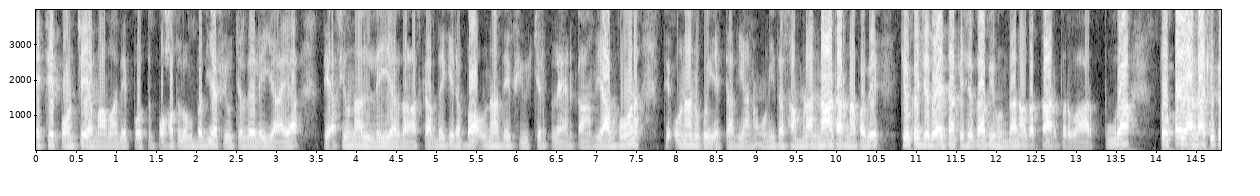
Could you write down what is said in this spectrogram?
ਇੱਥੇ ਪਹੁੰਚੇ ਆ, ਮਾਵਾਂ ਦੇ ਪੁੱਤ, ਬਹੁਤ ਲੋਕ ਵਧੀਆ ਫਿਊਚਰ ਦੇ ਲਈ ਆਏ ਆ, ਤੇ ਅਸੀਂ ਉਹਨਾਂ ਲਈ ਅਰਦਾਸ ਕਰਦੇ ਕਿ ਰੱਬਾ ਉਹਨਾਂ ਦੇ ਫਿਊਚਰ ਪਲਾਨ ਕਾਮਯਾਬ ਹੋਣ ਤੇ ਉਹਨਾਂ ਨੂੰ ਕੋਈ ਇਦਾਂ ਦੀ ਅਣਹੋਣੀ ਦਾ ਸਾਹਮਣਾ ਨਾ ਕਰਨਾ ਪਵੇ, ਕਿਉਂਕਿ ਜਦੋਂ ਇਦਾਂ ਕਿਸੇ ਦਾ ਵੀ ਹੁੰਦਾ ਨਾ, ਉਹਦਾ ਘਰ ਪਰਿਵਾਰ ਪੂਰਾ ਟੁੱਟ ਜਾਂਦਾ ਕਿਉਂਕਿ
